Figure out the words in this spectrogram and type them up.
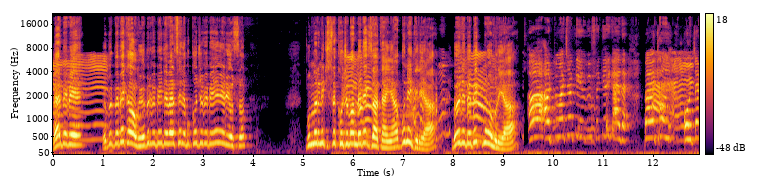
Ver bebeğe. Öbür bebek ağlıyor. Öbür bebeği de versene. Bu koca bebeğe veriyorsun. Bunların ikisi de kocaman bebek zaten ya. Bu nedir ya? Böyle bebek mi olur ya? Aa aklıma çok iyi bir fikir geldi. Belki oy- oyuncak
